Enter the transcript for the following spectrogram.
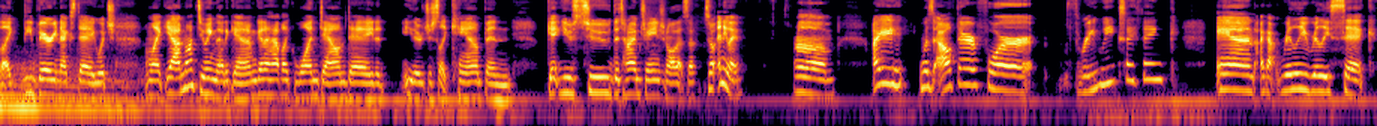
like the very next day which I'm like yeah I'm not doing that again I'm going to have like one down day to either just like camp and get used to the time change and all that stuff so anyway um I was out there for three weeks, I think, and I got really, really sick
